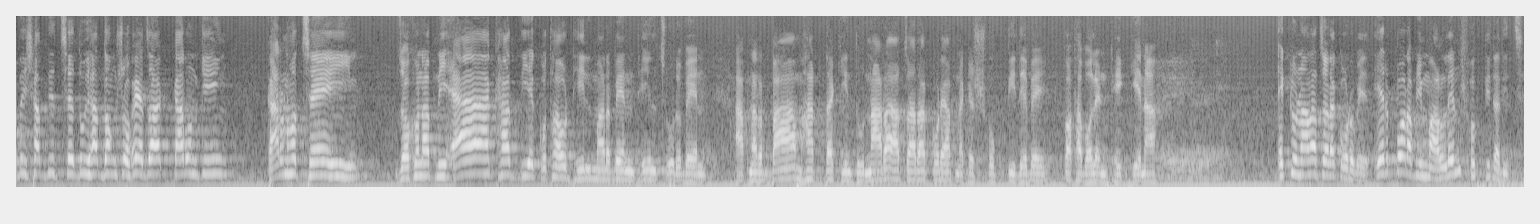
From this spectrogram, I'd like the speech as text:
অভিশাপ দিচ্ছে, দুই হাত ধ্বংস হয়ে যাক। কারণ কি? কারণ হচ্ছে এই, যখন আপনি এক হাত দিয়ে কোথাও ঢিল মারবেন, ঢিল ছুড়বেন আপনার বাম হাতটা কিন্তু নাড়াচাড়া করে আপনাকে শক্তি দেবে। কথা বলেন ঠিক কিনা? একটু নাড়াচাড়া করবে। এরপর আপনি মারলেন, শক্তিটা দিচ্ছে।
